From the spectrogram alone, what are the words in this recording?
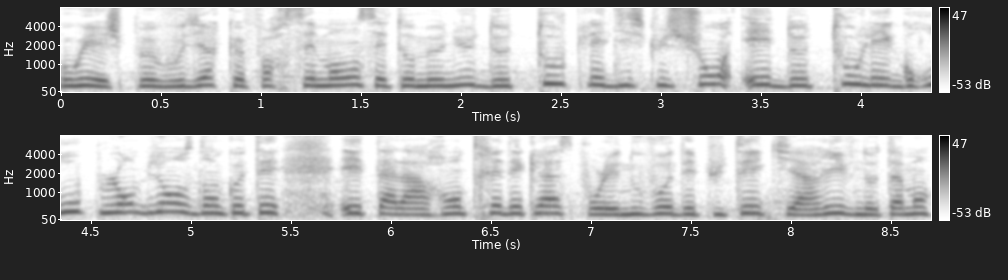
Oui, je peux vous dire que forcément, c'est au menu de toutes les discussions et de tous les groupes. L'ambiance d'un côté est à la rentrée des classes pour les nouveaux députés qui arrivent, notamment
